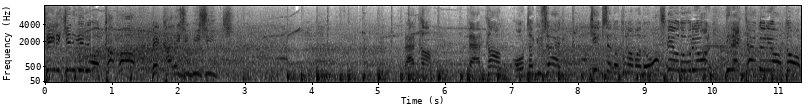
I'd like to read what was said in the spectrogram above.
Tehlikeli geliyor kafa ve kaleci Bijik. Berkan. Berkan orta güzel. Kimse dokunamadı. Ofeo'da vuruyor. Direkten dönüyor top.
